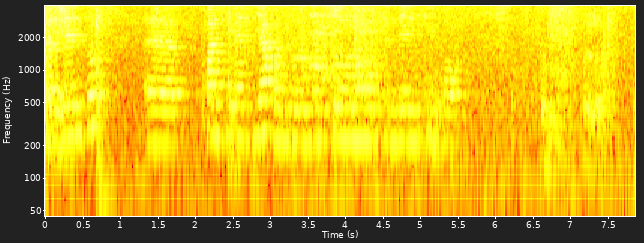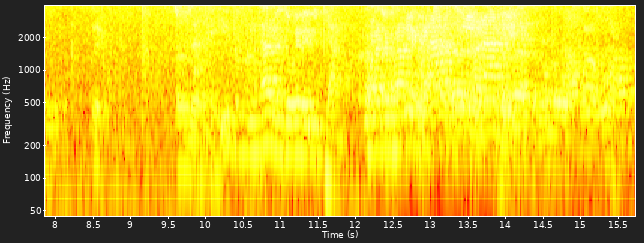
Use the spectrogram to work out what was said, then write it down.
d'argento, eh, quanti mezzi ha, quanti volontari sono, dipendenti, un po'? Allora. Allora. Io devo andare, il dovere mi chiama. Buona giornata, grazie. Grazie, grazie. Buon lavoro. Buon lavoro.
